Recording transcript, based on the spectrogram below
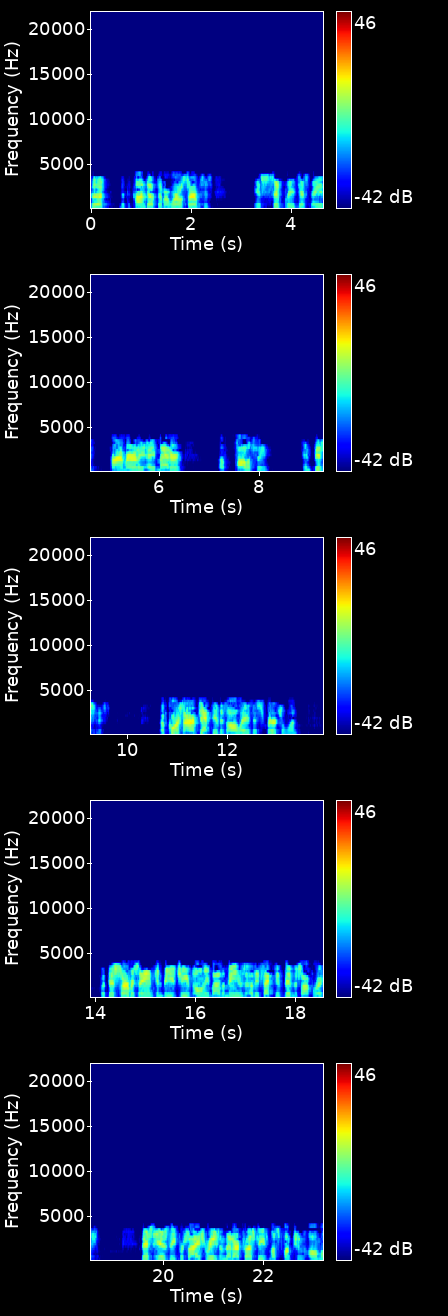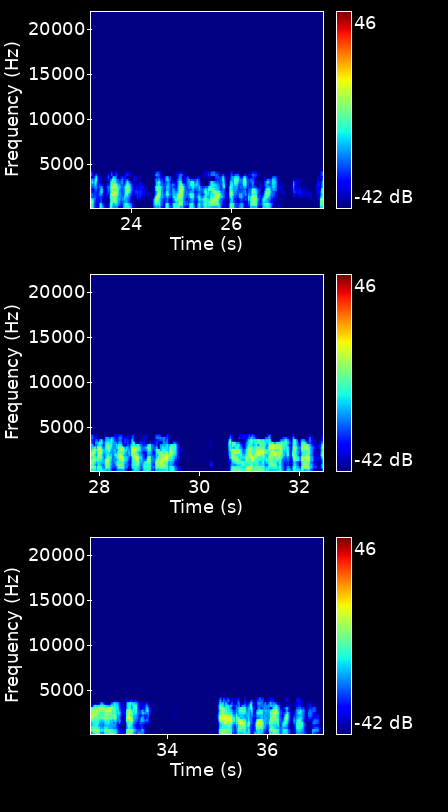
understood that the conduct of our world services is simply just a primarily a matter of policy and business. Of course, our objective is always a spiritual one, but this service aim can be achieved only by the means of effective business operation. This is the precise reason that our trustees must function almost exactly like the directors of a large business corporation. For they must have ample authority to really manage and conduct AA's business. Here comes my favorite concept.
